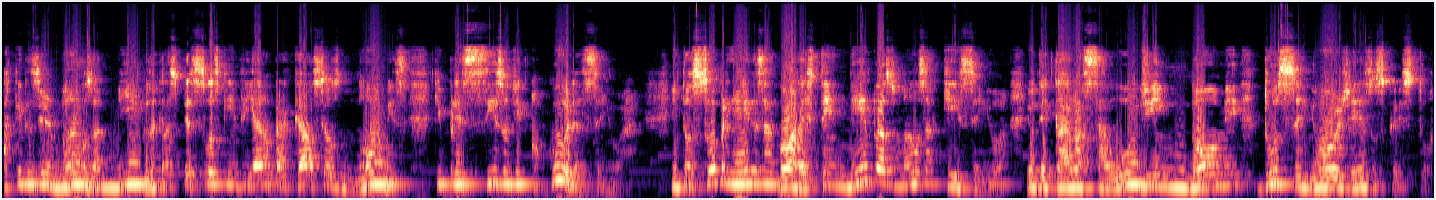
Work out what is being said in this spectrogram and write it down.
aqueles irmãos, amigos, aquelas pessoas que enviaram para cá os seus nomes, que precisam de cura, Senhor. Então, sobre eles agora, estendendo as mãos aqui, Senhor, eu declaro a saúde em nome do Senhor Jesus Cristo.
